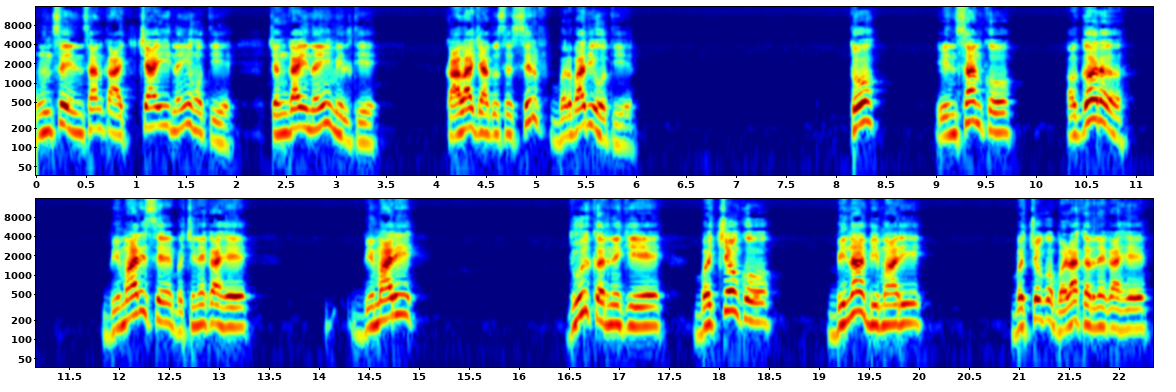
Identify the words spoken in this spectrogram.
उनसे इंसान का अच्छाई नहीं होती है, चंगाई नहीं मिलती है। काला जादू से सिर्फ़ बर्बादी होती है। तो इंसान को अगर बीमारी से बचने का है, बीमारी दूर करने की है, बच्चों को बिना बीमारी, बच्चों को बड़ा करने का है,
